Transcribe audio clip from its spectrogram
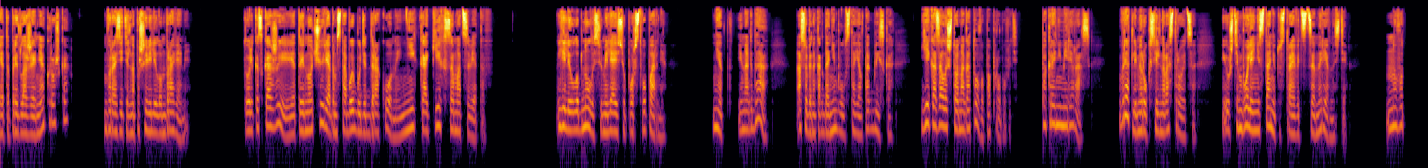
«Это предложение, крошка?» — выразительно пошевелил он бровями. «Только скажи, этой ночью рядом с тобой будет дракон, и никаких самоцветов». Лили улыбнулась, умиляясь упорству парня. Нет, иногда, особенно когда Небул стоял так близко, ей казалось, что она готова попробовать. По крайней мере, раз. Вряд ли Мирук сильно расстроится, и уж тем более не станет устраивать сцены ревности. Но вот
